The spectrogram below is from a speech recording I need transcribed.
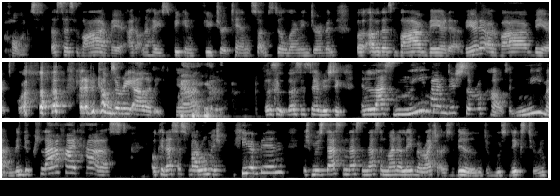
kommt, dass es wahr wird. I don't know how you speak in future tense, I'm still learning German, but, aber das wahr werde, werde oder wahr wird, that it becomes a reality. Ja? Das, das ist sehr wichtig. Und lass niemand dich zurückhalten. Niemand. Wenn du Klarheit hast, okay, das ist, warum ich hier bin. Ich muss das und das und das in meinem Leben erreichen. Ich will, du musst nichts tun.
